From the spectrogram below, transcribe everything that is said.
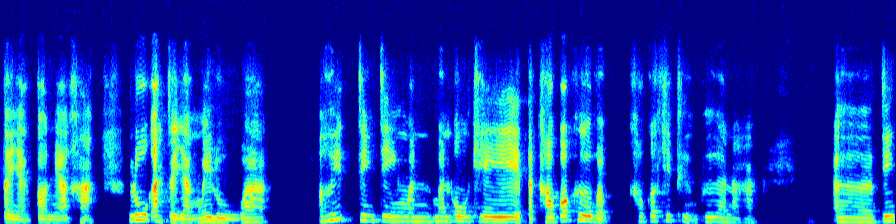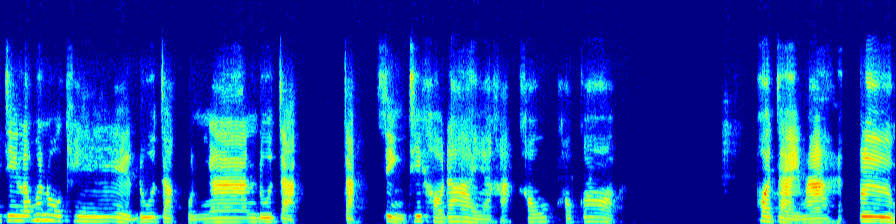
แต่อย่างตอนเนี้ยค่ะ ลูกอาจจะยังไม่รู้ว่าเฮ้ยจริง ๆ มันมันโอเค แต่เขาก็คือแบบเขาก็คิดถึงเพื่อนนะคะเอ่อจริง ๆ แล้วมันโอเค ดูจากผลงานดูจากจากสิ่งที่เขาได้อะค่ะเขาเขาก็พอใจมากปลื้ม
